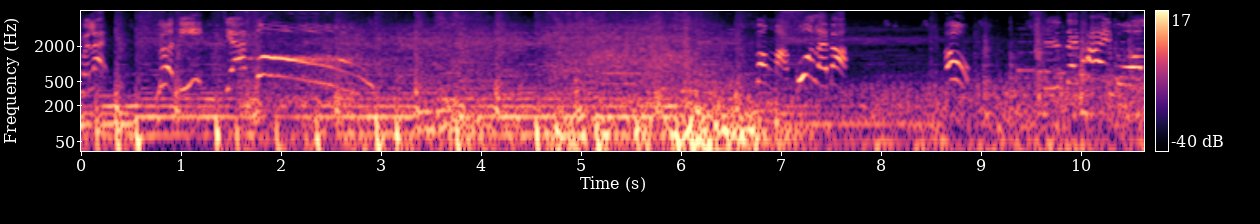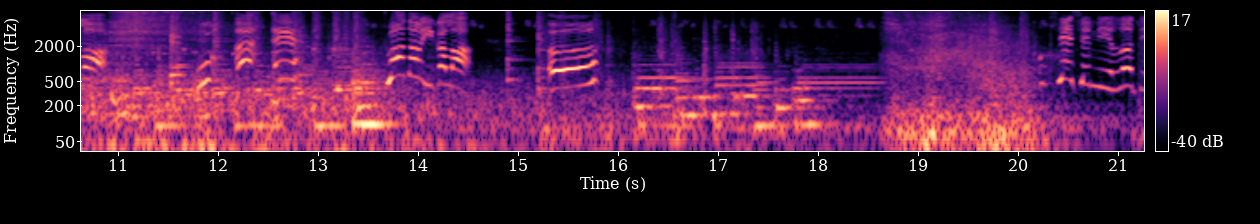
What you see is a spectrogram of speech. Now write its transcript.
回来。乐迪，加速！放马过来吧！哦，实在太多了。我啊哎，抓到一个了。呃，谢谢你，乐迪。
